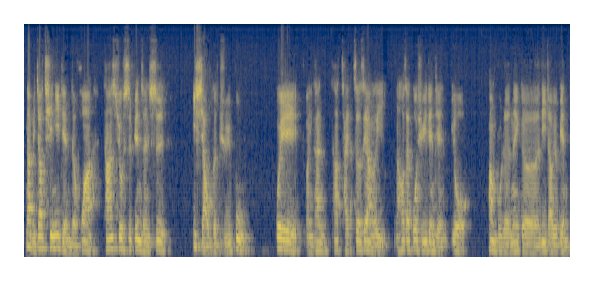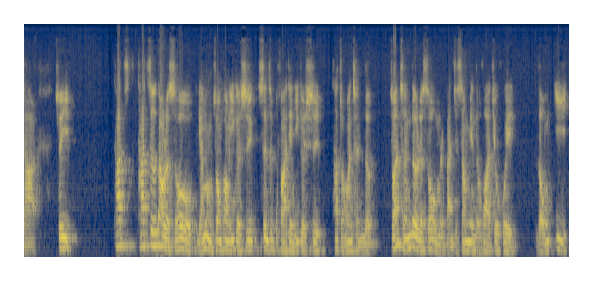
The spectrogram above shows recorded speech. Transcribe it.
那比较轻一点的话，它就是变成是。一小个局部会啊，你看它才遮这样而已，然后再过去一点点，又胖虎的那个力道又变大了，所以它它遮到的时候，两种状况，一个是甚至不发电，一个是它转换成热，转换成热的时候，我们的板子上面的话就会容易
